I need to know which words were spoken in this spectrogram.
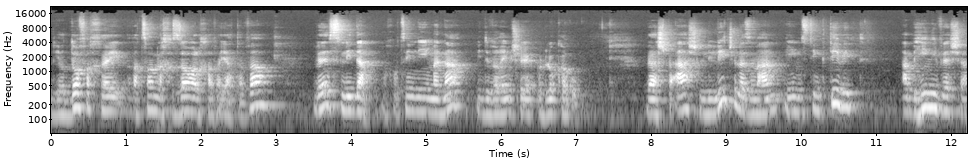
לרדוף אחרי רצון לחזור על חוויית עבר, וסלידה. אנחנו רוצים להימנע מדברים שעוד לא קרו. וההשפעה השלילית של הזמן היא אינסטינקטיבית, אבהיני ושע,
